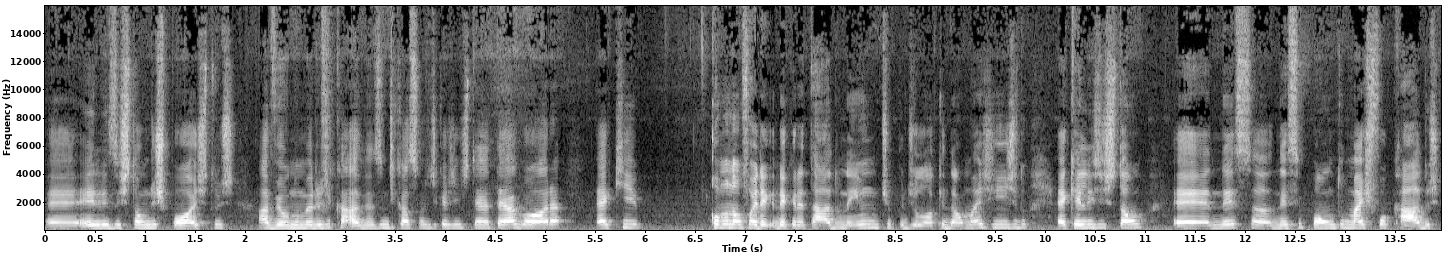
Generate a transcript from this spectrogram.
é, eles estão dispostos a ver o número de casos. As indicações que a gente tem até agora é que como não foi decretado nenhum tipo de lockdown mais rígido, é que eles estão é, nessa, nesse ponto mais focados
